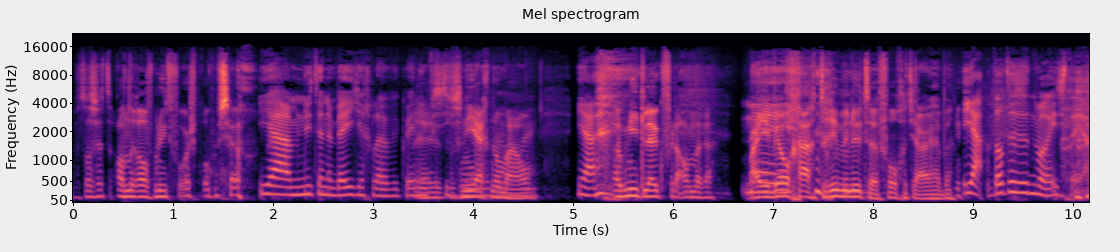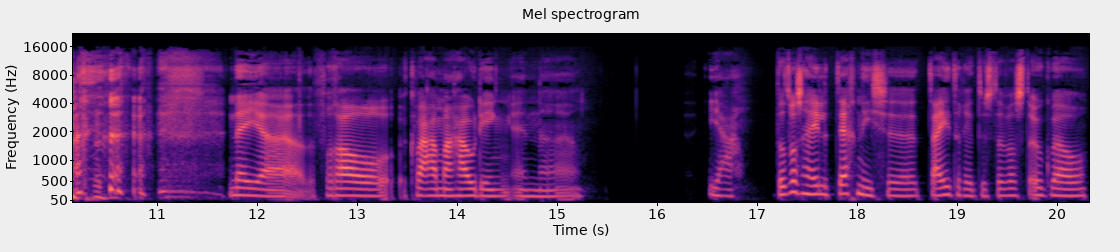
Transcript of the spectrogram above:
wat was het, anderhalf minuut voorsprong of zo. ja, een minuut en een beetje geloof ik. Ik weet niet Nee, dat precies. was niet echt normaal. maar- Ja, Ook niet leuk voor de anderen. Maar je wil graag drie minuten volgend jaar hebben. Ja, dat is het mooiste, ja. nee, eh, vooral qua mijn houding. En eh, ja, dat was een hele technische tijdrit. Dus dat was het ook wel.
